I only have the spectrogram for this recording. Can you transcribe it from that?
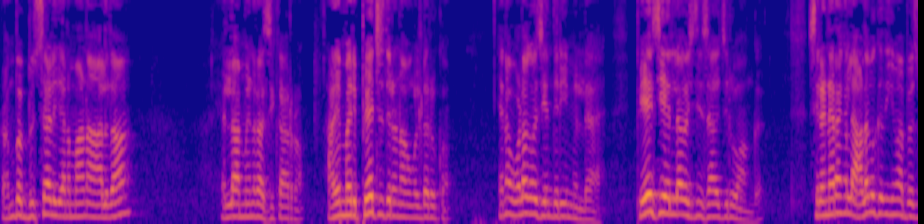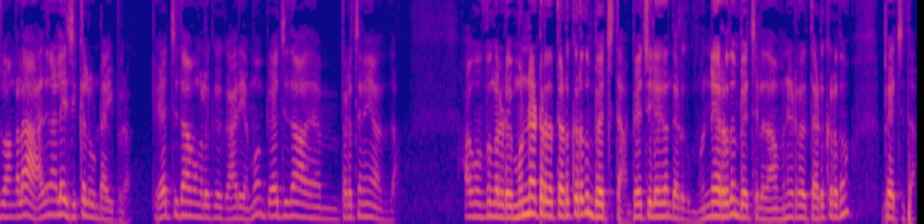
ரொம்ப புத்தாலித்தனமான ஆள் தான் எல்லா மீனராசிக்காரரும். அதே மாதிரி பேச்சு திறன் அவங்கள்ட்ட இருக்கும். ஏன்னா உலக விஷயம் தெரியுமில்ல. பேசிய எல்லா விஷயத்தையும் சாதிச்சிருவாங்க. சில நேரங்களில் அளவுக்கு அதிகமாக பேசுவாங்களா? அதனாலே சிக்கல் உண்டாகி போயிடும் பேச்சு தான் அவங்களுக்கு காரியமும் பேச்சு தான் பிரச்சனையும் அதுதான். இவங்களுடைய முன்னேற்றத்தை தடுக்கிறதும் பேச்சு தான் பேச்சிலே தான் தடுக்கும். முன்னேறதும் பேச்சில் தான். முன்னேற்றத்தை தடுக்கிறதும் பேச்சு தான்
